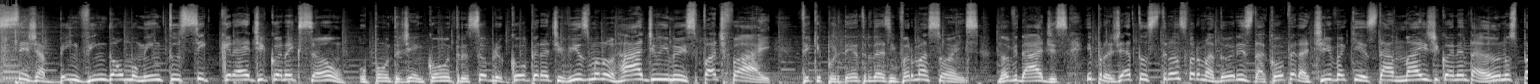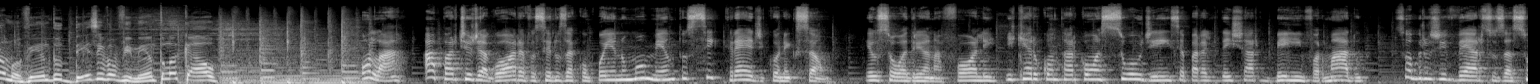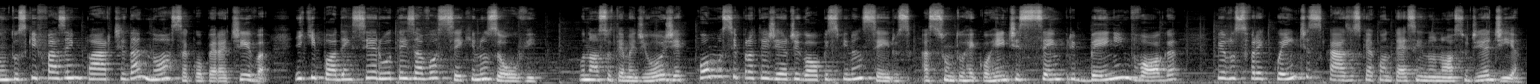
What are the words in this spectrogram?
Seja bem-vindo ao momento Sicredi Conexão, o ponto de encontro sobre o cooperativismo no rádio e no Spotify. Fique por dentro das informações, novidades e projetos transformadores da cooperativa que está há mais de 40 anos promovendo o desenvolvimento local. Olá, a partir de agora você nos acompanha no momento Sicredi Conexão. Eu sou Adriana Fole e quero contar com a sua audiência para lhe deixar bem informado sobre os diversos assuntos que fazem parte da nossa cooperativa e que podem ser úteis a você que nos ouve. O nosso tema de hoje é como se proteger de golpes financeiros, assunto recorrente sempre bem em voga pelos frequentes casos que acontecem no nosso dia a dia.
